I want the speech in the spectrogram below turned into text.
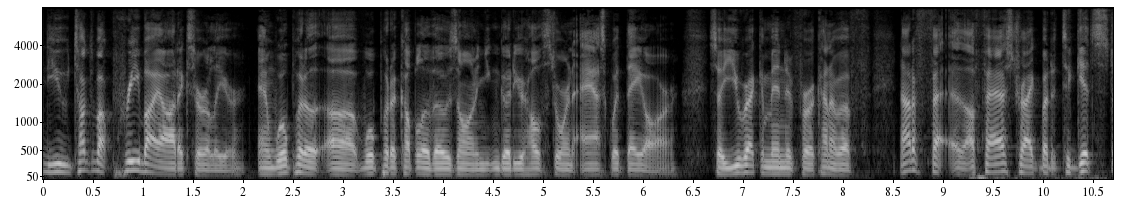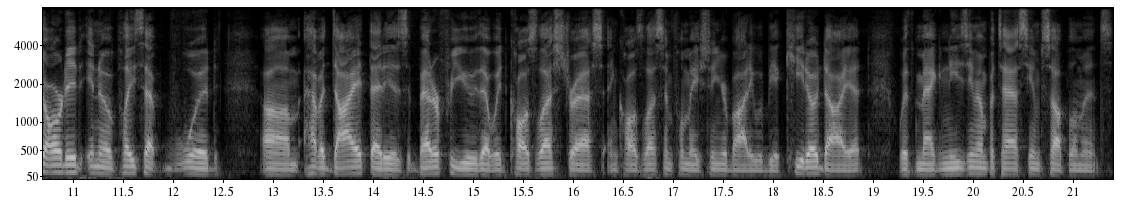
you talked about prebiotics earlier, and we'll put a uh, we'll put a couple of those on, and you can go to your health store and ask what they are. So you recommended for a kind of a not a, fa- a fast track, but to get started in a place that would um, have a diet that is better for you, that would cause less stress and cause less inflammation in your body, would be a keto diet with magnesium and potassium supplements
